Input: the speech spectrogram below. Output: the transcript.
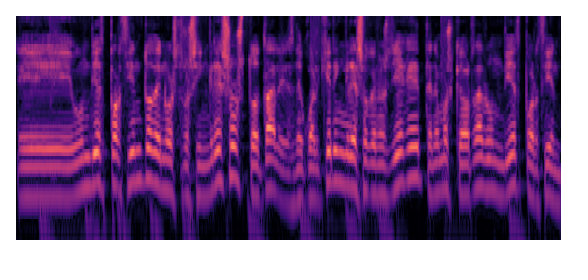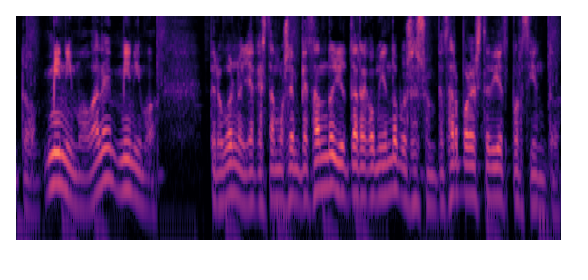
Eh, un 10% de nuestros ingresos totales. De cualquier ingreso que nos llegue, tenemos que ahorrar un 10%. Mínimo, ¿vale? Mínimo. Pero bueno, ya que estamos empezando, yo te recomiendo, pues eso, empezar por este 10%.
